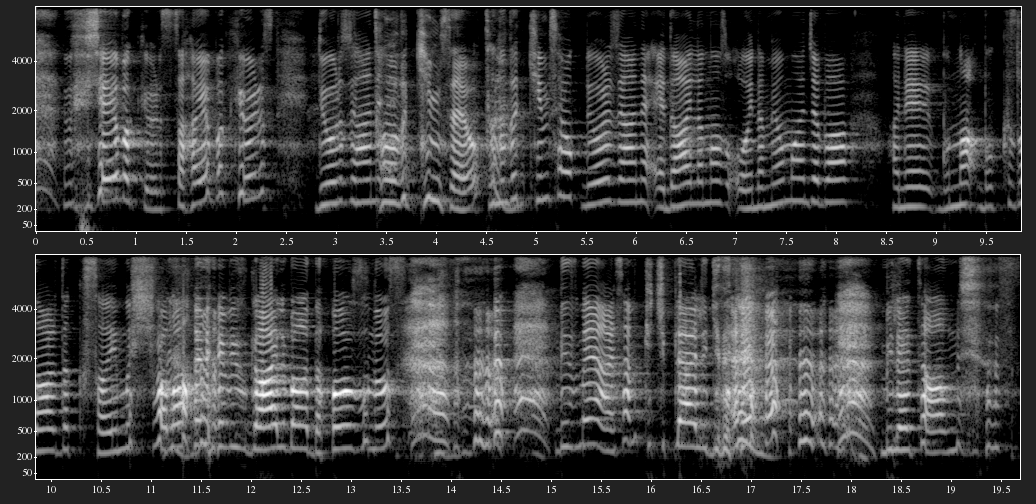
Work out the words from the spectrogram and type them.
şeye bakıyoruz sahaya bakıyoruz diyoruz yani Tanıdık kimse yok. tanıdık kimse yok diyoruz yani Eda ile Naz oynamıyor mu acaba? Hani bunlar bu kızlar da kısaymış falan hani biz galiba daha uzunuz. biz meğersem küçükler ligine bilet almışız.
